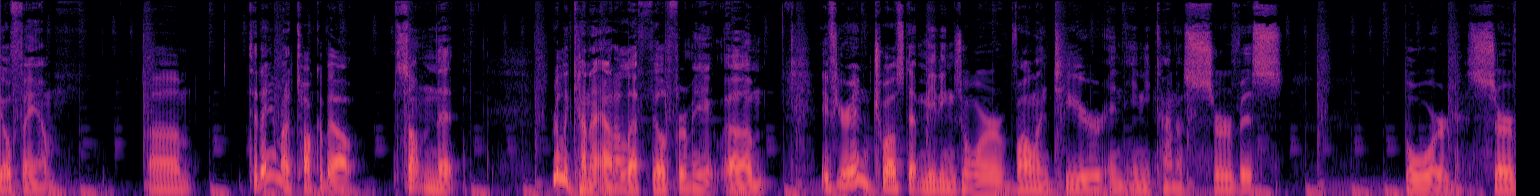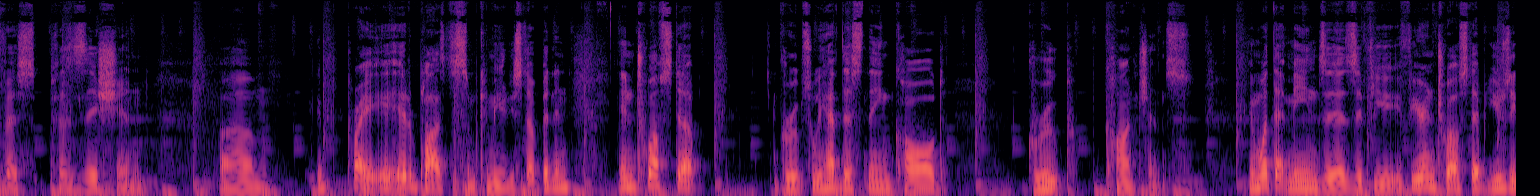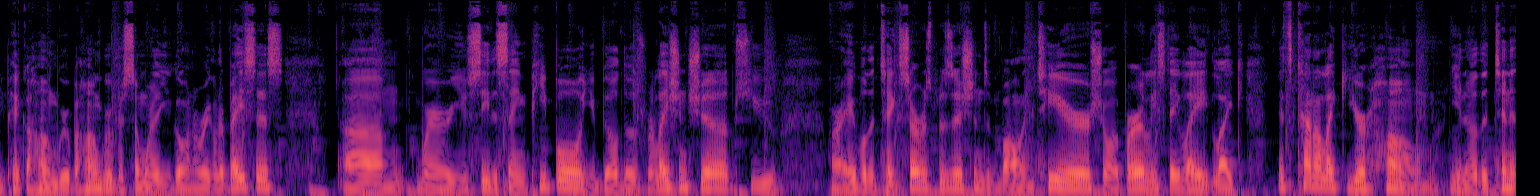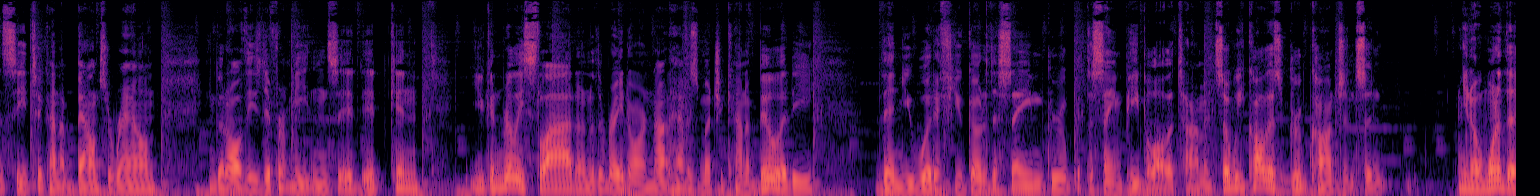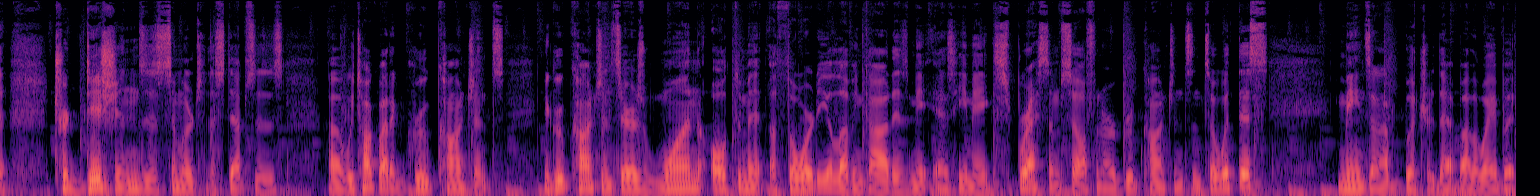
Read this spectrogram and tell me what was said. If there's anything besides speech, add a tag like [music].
Yo, fam. Um, today I'm going to talk about something that really kind of out of left field for me. Um, if you're in 12 step meetings or volunteer in any kind of service board, service position, um, it probably it applies to some community stuff. But in in 12 step groups, we have this thing called group conscience. And what that means is if you if you're in 12 step, usually pick a home group. A home group is somewhere you go on a regular basis, um, where you see the same people, you build those relationships, you are able to take service positions and volunteer, show up early, stay late. Like it's kind of like your home. You know, the tendency to kind of bounce around and go to all these different meetings, it, it can you can really slide under the radar and not have as much accountability than you would if you go to the same group with the same people all the time. And so we call this group conscience. And, you know, one of the traditions is similar to the steps is uh, we talk about a group conscience. In a group conscience, there is one ultimate authority, a loving God as, me, as he may express himself in our group conscience. And so what this means, and I butchered that by the way, but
